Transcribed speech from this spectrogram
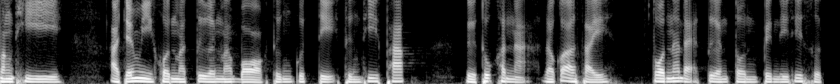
บางทีอาจจะมีคนมาเตือนมาบอกถึงกุฏิถึงที่พัก หรือทุกขณะ เราก็อาศัยตนนั่นแหละ เตือนตนเป็นดีที่สุด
